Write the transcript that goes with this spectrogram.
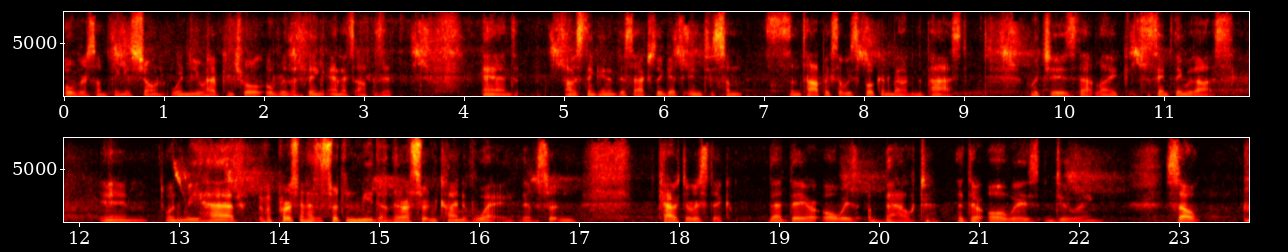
over something is shown when you have control over the thing and its opposite. And I was thinking that this actually gets into some some topics that we've spoken about in the past, which is that like it's the same thing with us. In, when we have, if a person has a certain midah, they're a certain kind of way, they have a certain characteristic that they are always about, that they're always doing. So a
